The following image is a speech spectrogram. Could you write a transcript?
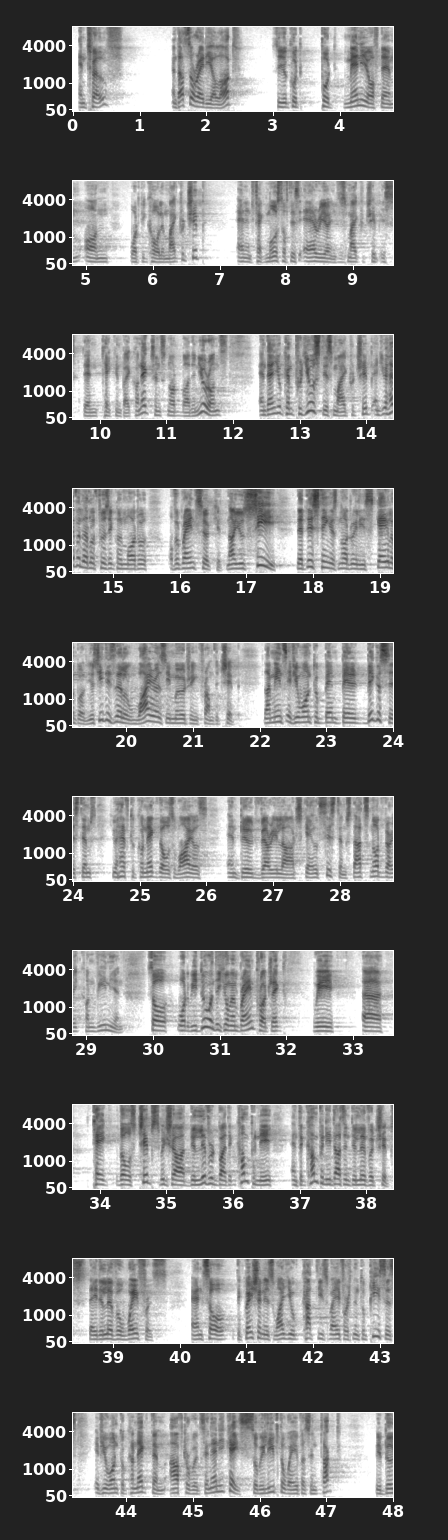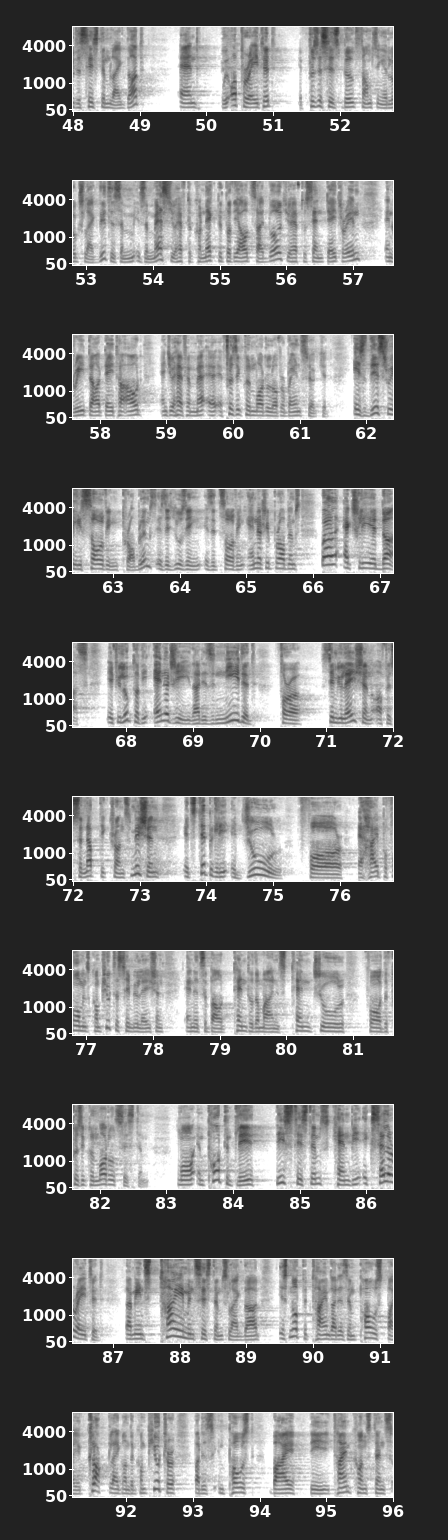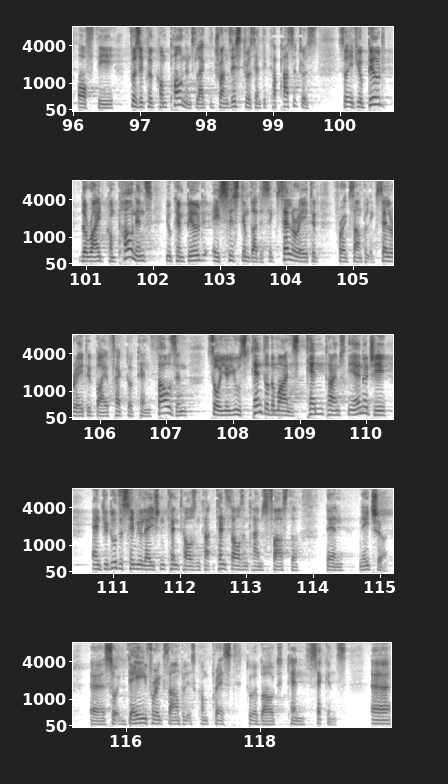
and 12. And that's already a lot. So you could put many of them on what we call a microchip. And in fact, most of this area in this microchip is then taken by connections, not by the neurons. And then you can produce this microchip, and you have a little physical model of a brain circuit. Now you see that this thing is not really scalable. You see these little wires emerging from the chip. That means if you want to build bigger systems, you have to connect those wires and build very large scale systems. That's not very convenient. So, what we do in the Human Brain Project, we uh, take those chips which are delivered by the company, and the company doesn't deliver chips, they deliver wafers. And so the question is why you cut these wafers into pieces if you want to connect them afterwards in any case? So we leave the wafers intact, we build a system like that, and we operate it. If physicists build something that looks like this, it's a, it's a mess. You have to connect it to the outside world, you have to send data in and read that data out, and you have a, a physical model of a brain circuit. Is this really solving problems? Is it, using, is it solving energy problems? Well, actually, it does. If you look to the energy that is needed for a simulation of a synaptic transmission, it's typically a joule for a high performance computer simulation, and it's about 10 to the minus 10 joule for the physical model system. More importantly, these systems can be accelerated. That means time in systems like that is not the time that is imposed by a clock like on the computer, but is imposed by the time constants of the physical components like the transistors and the capacitors. So if you build the right components, you can build a system that is accelerated, for example, accelerated by a factor of 10,000. So you use 10 to the minus 10 times the energy, and you do the simulation 10,000 10, times faster than nature. Uh, so a day, for example, is compressed to about 10 seconds. Uh,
